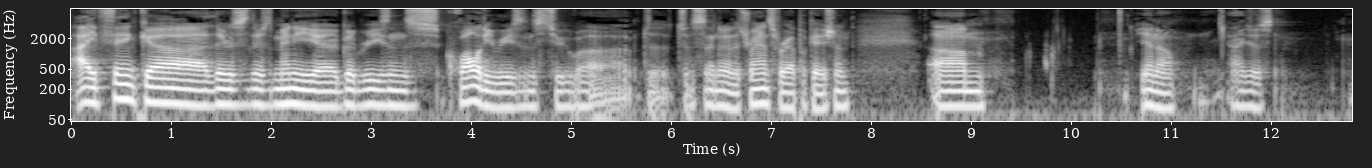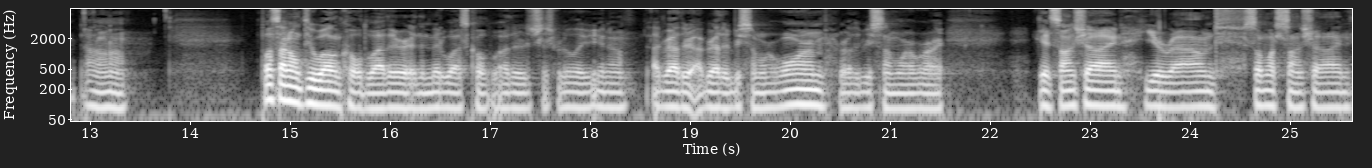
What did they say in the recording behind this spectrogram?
I think uh, there's there's many uh, good reasons, quality reasons to, uh, to to send in a transfer application. Um, you know, I just I don't know. Plus, I don't do well in cold weather. In the Midwest, cold weather it's just really you know I'd rather I'd rather be somewhere warm. I'd rather be somewhere where I get sunshine year round, so much sunshine,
